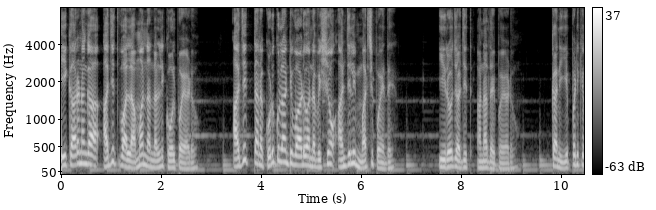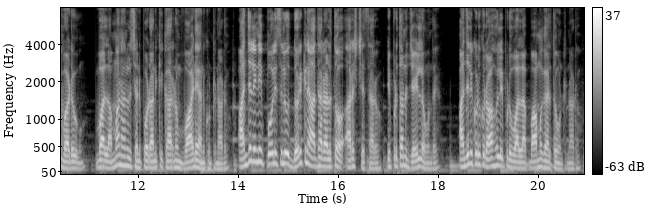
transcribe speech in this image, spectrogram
ఈ కారణంగా అజిత్ వాళ్ళ అమ్మ నన్నల్ని కోల్పోయాడు. అజిత్ తన కొడుకు లాంటి వాడు అన్న విషయం అంజలి మర్చిపోయింది. ఈరోజు అజిత్ అనాథైపోయాడు. కానీ ఇప్పటికీ వాడు వాళ్ళ అమ్మా నాన్నలు చనిపోవడానికి కారణం వాడే అనుకుంటున్నాడు. అంజలిని పోలీసులు దొరికిన ఆధారాలతో అరెస్ట్ చేశారు. ఇప్పుడు తను జైల్లో ఉంది. అంజలి కొడుకు రాహుల్ ఇప్పుడు వాళ్ళ బామ్మగారితో ఉంటున్నాడు.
